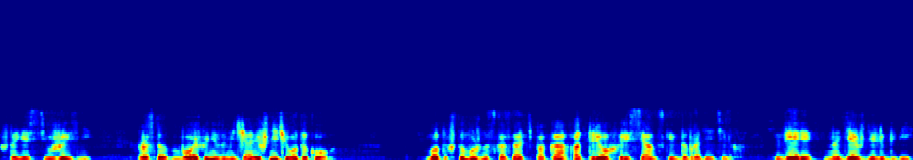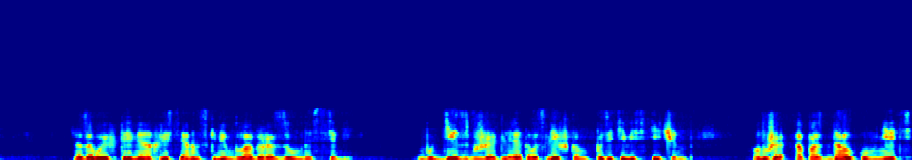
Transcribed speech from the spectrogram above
что есть в жизни. Просто больше не замечаешь ничего такого. Вот что можно сказать пока о трех христианских добродетелях вере, надежде, любви. Назову их тремя христианскими благоразумностями. Буддизм же для этого слишком позитивистичен. Он уже опоздал умнеть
